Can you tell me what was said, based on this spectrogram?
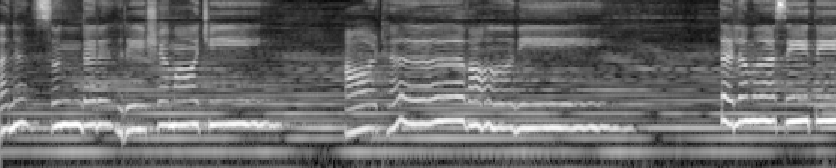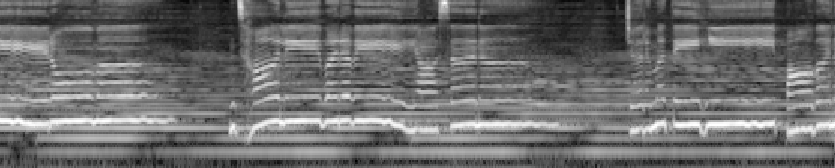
अन सुंदर रेशमाची आठवावी झाले बरवे आसन चर्मतेही पावन।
